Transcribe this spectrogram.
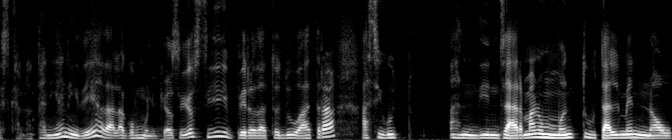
és que no tenia ni idea de la comunicació, sí, però de tot l'altre ha sigut endinsar-me en un món totalment nou.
